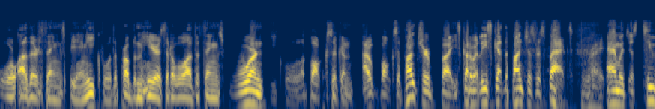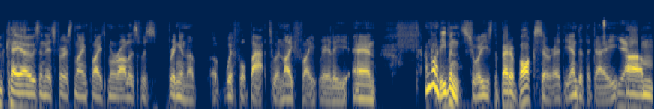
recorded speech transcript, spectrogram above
all other things being equal. The problem here is that all other things weren't equal. A boxer can outbox a puncher, but he's got to at least get the puncher's respect. right. And with just two KOs in his first nine fights, Morales was bringing a, a wiffle bat to a knife fight, really. And I'm not even sure he's the better boxer at the end of the day. Yeah. Um,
